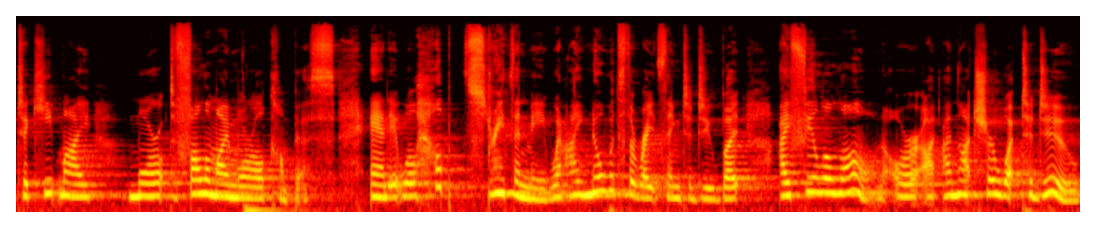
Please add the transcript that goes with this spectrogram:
to keep my moral to follow my moral compass. And it will help strengthen me when i know what's the right thing to do but i feel alone or I, am not sure what to do.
